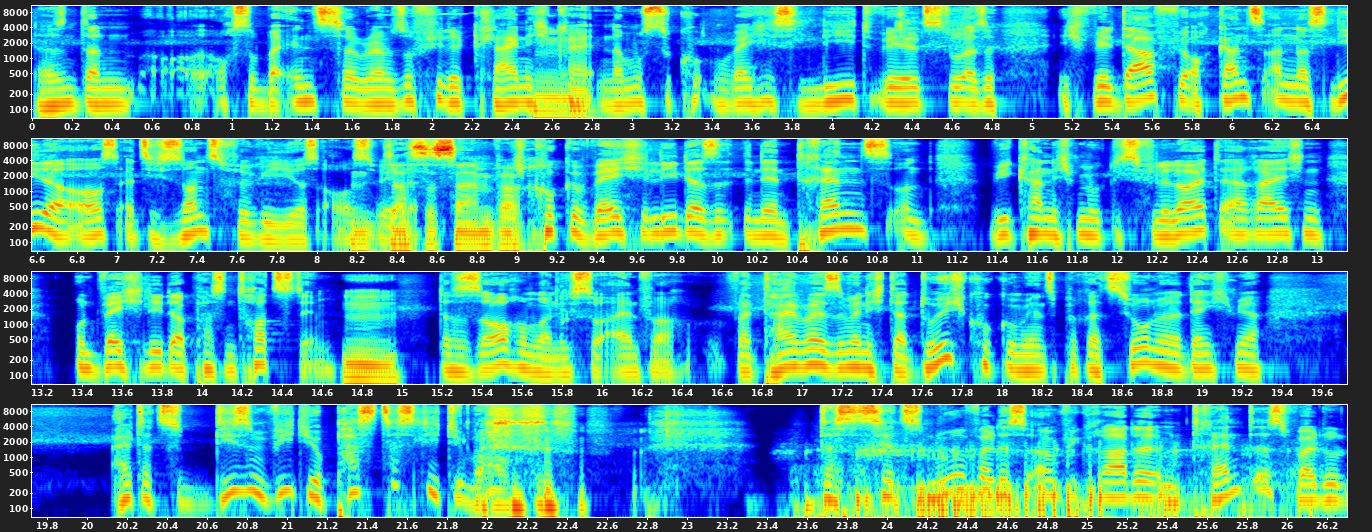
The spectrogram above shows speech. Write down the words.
da sind dann auch so bei Instagram so viele Kleinigkeiten. Mhm. Da musst du gucken, welches Lied wählst du. Also ich wähle dafür auch ganz anders Lieder aus, als ich sonst für Videos auswähle. Das ist einfach. Ich gucke, welche Lieder sind in den Trends und wie kann ich möglichst viele Leute erreichen und welche Lieder passen trotzdem. Mhm. Das ist auch immer nicht so einfach, weil teilweise, wenn ich da durchgucke, mir Inspiration, dann denke ich mir, Alter, zu diesem Video passt das Lied überhaupt nicht. Das ist jetzt nur, weil das irgendwie gerade im Trend ist, weil du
